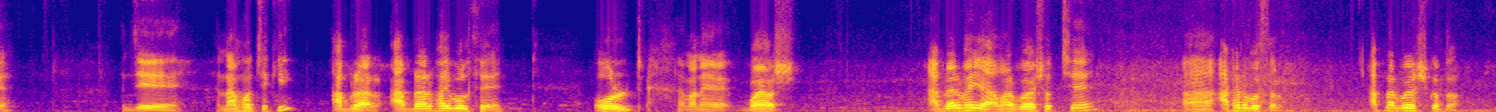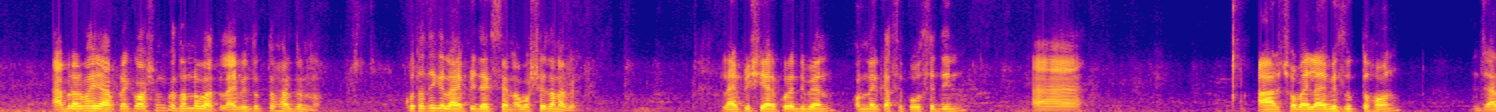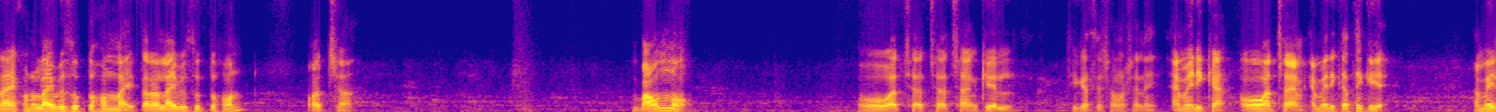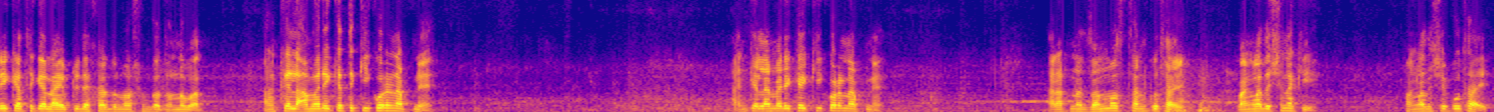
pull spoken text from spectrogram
যে, নাম হচ্ছে কি? আবরার। আবরার ভাই বলছে ওল্ড মানে বয়স। আবরার ভাইয়া, আমার বয়স হচ্ছে আঠারো বছর। আপনার বয়স কত? আবরার ভাইয়া, আপনাকে অসংখ্য ধন্যবাদ। লাইভে যুক্ত হওয়ার জন্য। কোথা থেকে লাইভটি দেখছেন অবশ্যই জানাবেন। লাইভটি শেয়ার করে দিবেন, অন্যের কাছে পৌঁছে দিন। আর সবাই লাইভে যুক্ত হন। যারা এখনও লাইভে যুক্ত হন নাই, তারা লাইভে যুক্ত হন। আচ্ছা। বাউন্ন। ও আচ্ছা আচ্ছা আচ্ছা আঙ্কেল। ঠিক আছে, সমস্যা নেই। আমেরিকা। ও আচ্ছা আমেরিকা থেকে। আমেরিকা থেকে লাইভটি দেখার জন্য অসংখ্য ধন্যবাদ। আঙ্কেল, আমেরিকাতে কি করেন আপনি? আঙ্কেল, আমেরিকায় কি করেন আপনি? আর আপনার জন্মস্থান কোথায়? বাংলাদেশে নাকি? বাংলাদেশের কোথায়?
